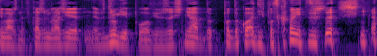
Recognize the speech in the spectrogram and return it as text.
nieważne, w każdym razie w drugiej połowie września, do, po, dokładnie pod koniec września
